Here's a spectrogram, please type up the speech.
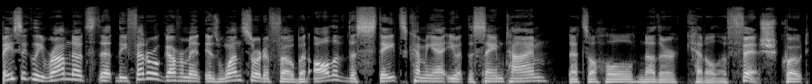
Basically, Romm notes that the federal government is one sort of foe, but all of the states coming at you at the same time, that's a whole nother kettle of fish. Quote,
